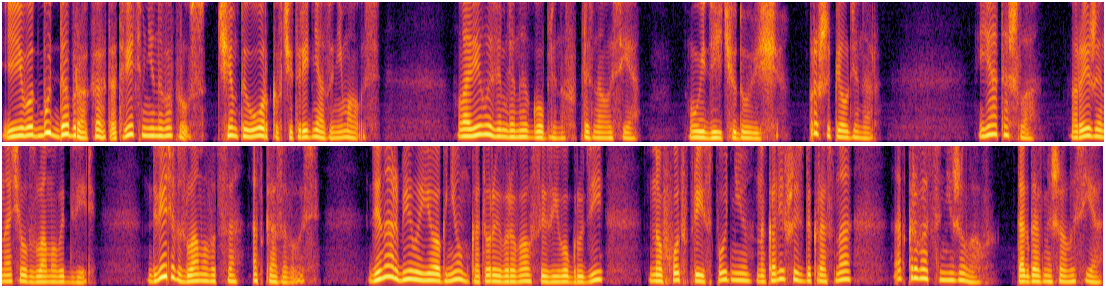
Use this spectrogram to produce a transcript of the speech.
И вот будь добра, Кат, ответь мне на вопрос. Чем ты орков четыре дня занималась? Ловила земляных гоблинов, призналась я. Уйди, чудовище, прошипел Динар. Я отошла. Рыжий начал взламывать дверь. Дверь взламываться отказывалась. Динар бил ее огнем, который вырывался из его груди, но вход в преисподнюю, накалившись до красна, открываться не желал. Тогда вмешалась я.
